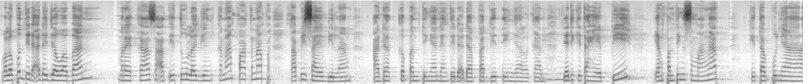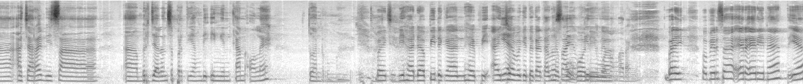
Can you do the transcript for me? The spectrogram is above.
Walaupun tidak ada jawaban mereka saat itu lagi kenapa kenapa, tapi saya bilang ada kepentingan yang tidak dapat ditinggalkan. Jadi kita happy, yang penting semangat. Kita punya acara bisa uh, berjalan seperti yang diinginkan oleh tuan rumah. Itu Baik, aja. dihadapi dengan happy aja Iya, begitu katanya Bu orangnya. Baik, pemirsa RRI Net ya,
